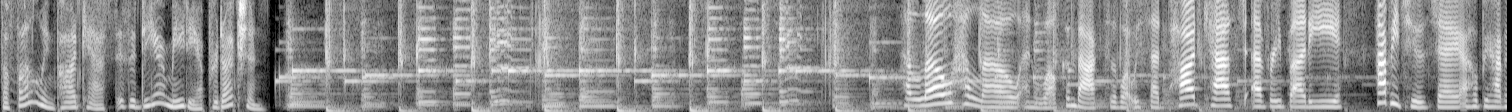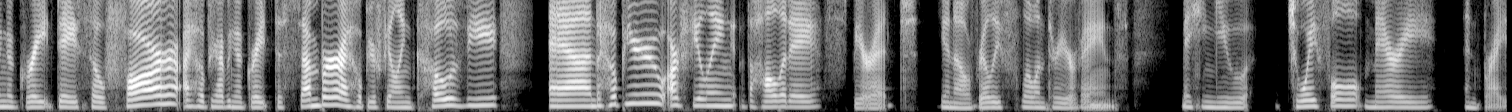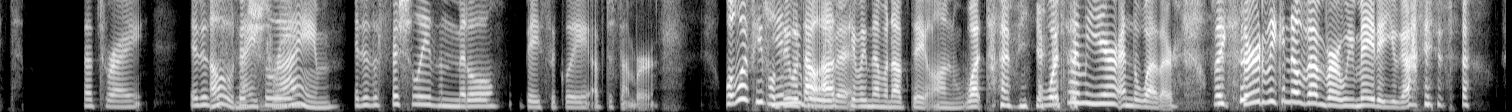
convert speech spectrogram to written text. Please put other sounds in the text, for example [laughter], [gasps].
The following podcast is a Dear Media production. Hello, hello, and welcome back to the What We Said podcast, everybody. Happy Tuesday. I hope you're having a great day so far. I hope you're having a great December. I hope you're feeling cozy. And I hope you are feeling the holiday spirit, you know, really flowing through your veins, making you joyful, merry, and bright. That's right. It is oh, nice rhyme. It is officially the middle, basically, of December. What would people Can do without us it? giving them an update on what [laughs] time of year? what time of year and the weather? [laughs] Like [laughs] third week in November, we made it, you guys.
